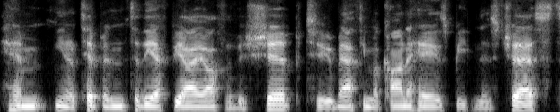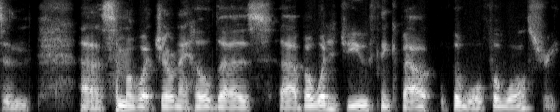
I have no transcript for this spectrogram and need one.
him you know tipping to the fbi off of his ship to matthew mcconaughey's beating his chest and uh, some of what jonah hill does uh, but what did you think about the wolf of wall street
